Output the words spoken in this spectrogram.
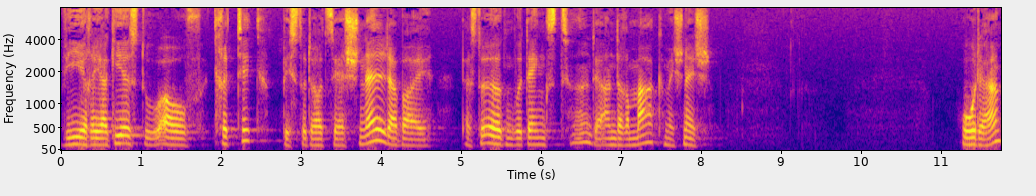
Wie reagierst du auf Kritik? Bist du dort sehr schnell dabei? Dass du irgendwo denkst, hm, der andere mag mich nicht. Oder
